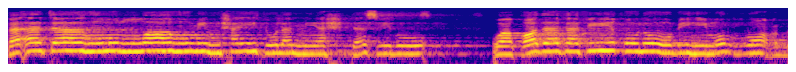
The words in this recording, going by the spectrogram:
فَأَتَاهُمُ اللَّهُ مِنْ حَيْثُ لَمْ يَحْتَسِبُوا وَقَذَفَ فِي قُلُوبِهِمُ الرُّعْبَ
